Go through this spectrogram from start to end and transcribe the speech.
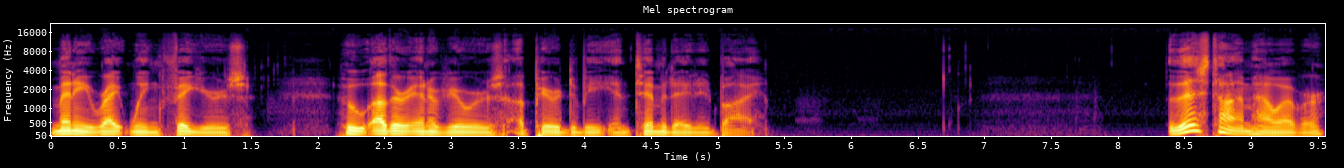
many right wing figures who other interviewers appeared to be intimidated by. This time, however,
